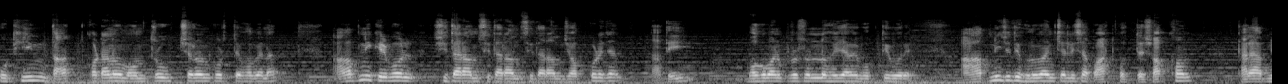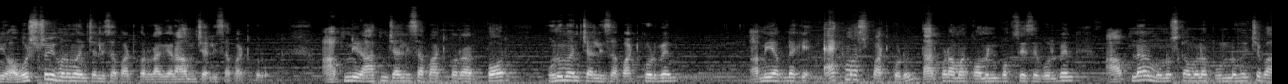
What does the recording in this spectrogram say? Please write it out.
কঠিন দাঁত কটানো মন্ত্র উচ্চারণ করতে হবে না। আপনি কেবল সীতারাম সীতারাম সীতারাম জপ করে যান। তাতেই ভগবান প্রসন্ন হয়ে যাবে ভক্তি ভরে। আপনি যদি হনুমান চালিসা পাঠ করতে সক্ষম, তাহলে আপনি অবশ্যই হনুমান চালিসা পাঠ করার আগে রাম চালিসা পাঠ করুন। আপনি রাম চালিসা পাঠ করার পর হনুমান চালিসা পাঠ করবেন। আমি আপনাকে এক মাস পাঠ করুন, তারপর আমার কমেন্ট বক্সে এসে বলবেন, আপনার মনস্কামনা পূর্ণ হয়েছে বা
